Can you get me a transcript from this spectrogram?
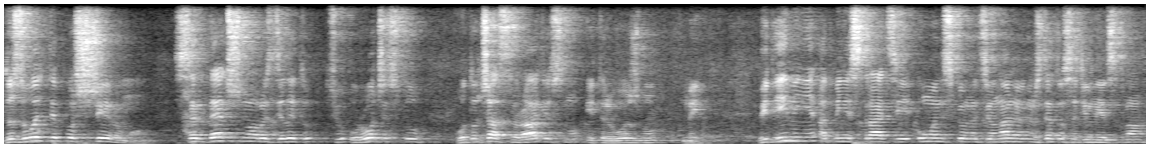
Дозвольте по-щирому, сердечно розділити цю урочисту, водночас радісну і тривожну мить. Від імені адміністрації Уманського національного університету садівництва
